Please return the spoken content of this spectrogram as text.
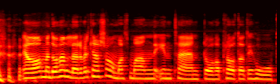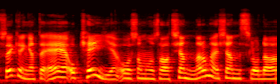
ja, men då handlar det väl kanske om att man internt då har pratat ihop sig kring att det är okej okay. och som hon sa att känna de här känslorna,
